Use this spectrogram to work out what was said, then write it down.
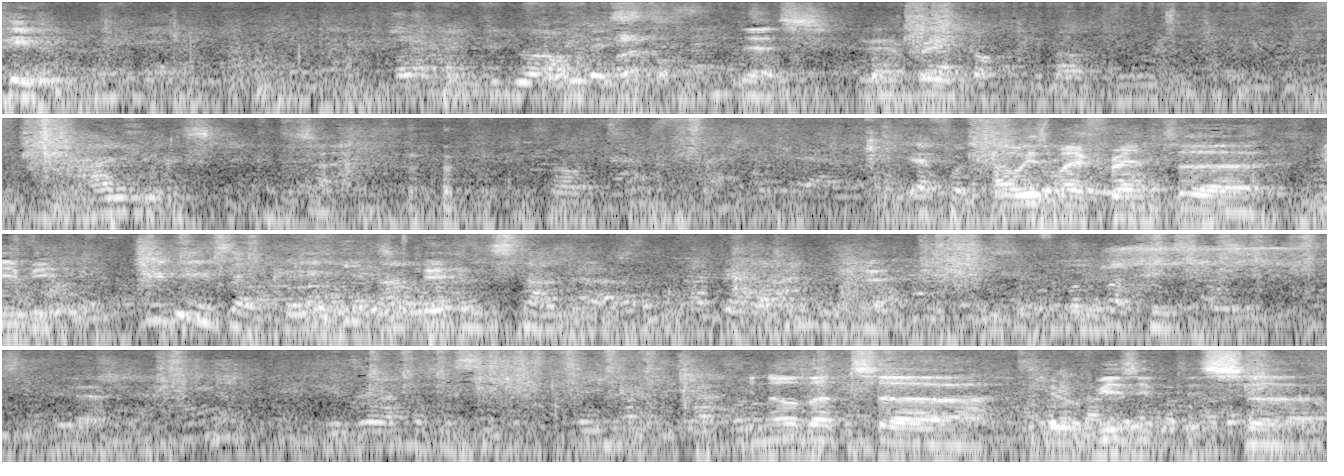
here. Trying to do our best. Yes, we are very. Talking about you, highly respect. So, the effort. How is my friend uh, Bibi? It is okay. We okay. Yeah, yeah. he's. You know that uh, your visit is, uh,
